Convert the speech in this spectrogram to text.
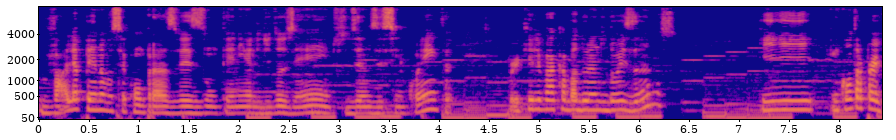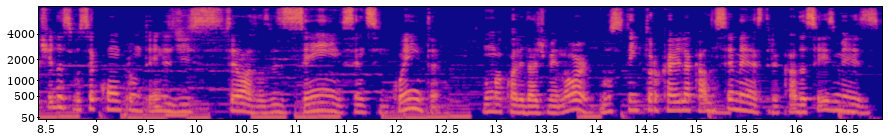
Vale a pena você comprar às vezes um tênis ali de 200, 250, porque ele vai acabar durando dois anos. E em contrapartida, se você compra um tênis de, sei lá, às vezes 100, 150, numa qualidade menor, você tem que trocar ele a cada semestre, a cada seis meses.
